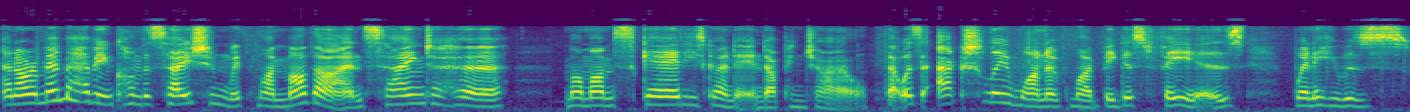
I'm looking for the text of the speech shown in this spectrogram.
And I remember having a conversation with my mother and saying to her, my mum's scared he's going to end up in jail. That was actually one of my biggest fears when he was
